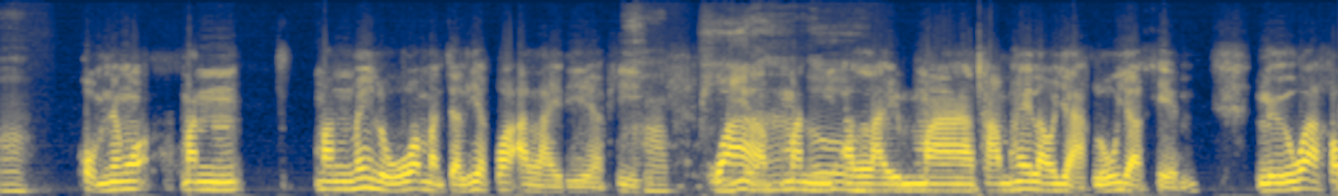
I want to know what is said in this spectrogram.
อ่าผมผมยังว่ามันมันไม่รู้ว่ามันจะเรียกว่าอะไรดีอะพี่ครับผีว่าเหรอฮะมันมีเอะไรมาทำให้เราอยากรู้อยากเห็น หรือว่าเขา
